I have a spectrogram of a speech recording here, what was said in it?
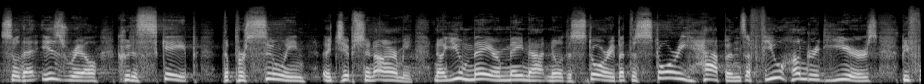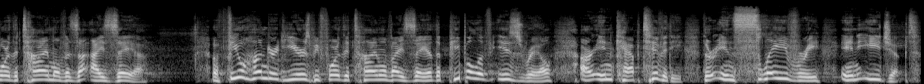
so that Israel could escape the pursuing Egyptian army. Now, you may or may not know the story, but the story happens a few hundred years before the time of Isaiah. A few hundred years before the time of Isaiah, the people of Israel are in captivity. They're in slavery in Egypt.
